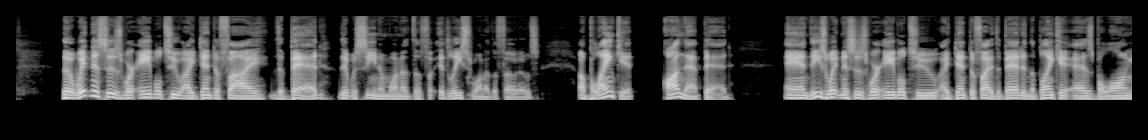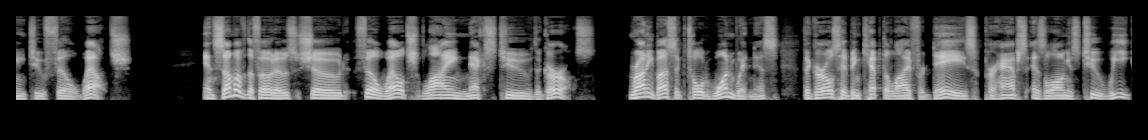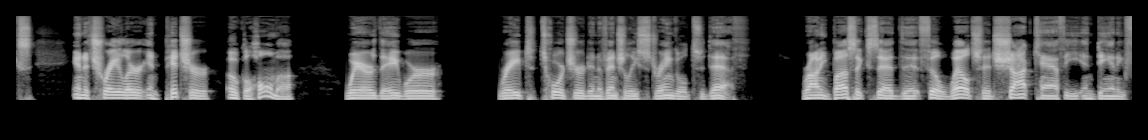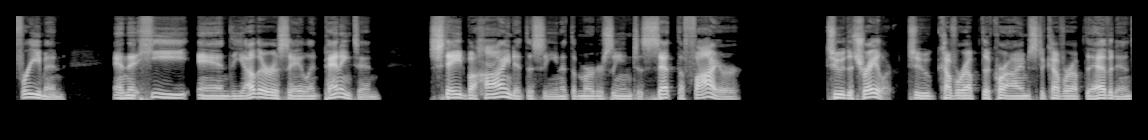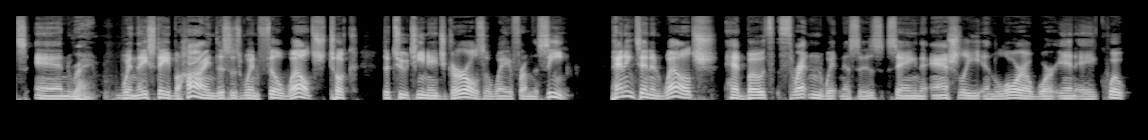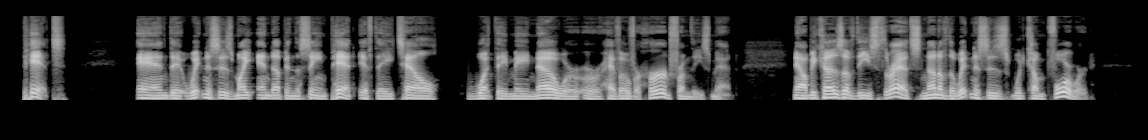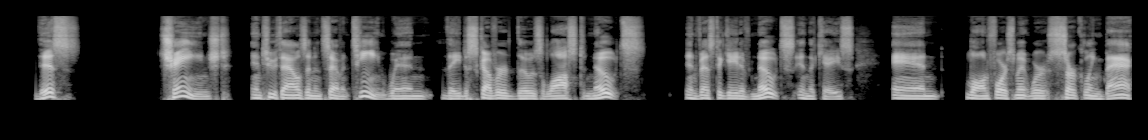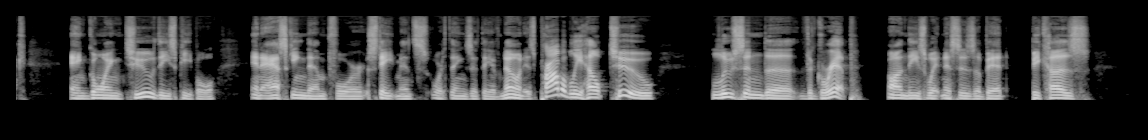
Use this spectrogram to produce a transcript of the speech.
The witnesses were able to identify the bed that was seen in one of the, at least one of the photos, a blanket on that bed. And these witnesses were able to identify the bed and the blanket as belonging to Phil Welch. And some of the photos showed Phil Welch lying next to the girls. Ronnie Busick told one witness the girls had been kept alive for days, perhaps as long as two weeks, in a trailer in Picher, Oklahoma, where they were raped, tortured, and eventually strangled to death. Ronnie Busick said that Phil Welch had shot Kathy and Danny Freeman, and that he and the other assailant, Pennington, stayed behind at the scene, at the murder scene, to set the fire to the trailer to cover up the crimes, to cover up the evidence. And right. when they stayed behind, this is when Phil Welch took the two teenage girls away from the scene. Pennington and Welch had both threatened witnesses, saying that Ashley and Laura were in a quote pit and that witnesses might end up in the same pit if they tell what they may know or, or have overheard from these men. Now, because of these threats, none of the witnesses would come forward. This changed in 2017 when they discovered those lost notes, investigative notes in the case, and law enforcement were circling back and going to these people and asking them for statements or things that they have known. Is probably helped to loosen the the grip on these witnesses a bit because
